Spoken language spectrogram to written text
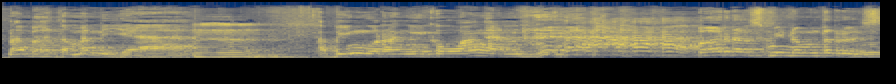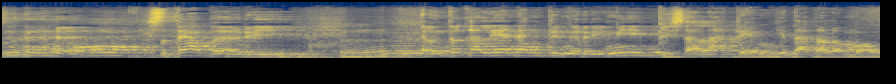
nambah teman ya, Hmm. tapi ngurangi keuangan. Baru harus minum terus setiap hari. Hmm. Ya, untuk kalian yang denger ini bisalah DM kita kalau mau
